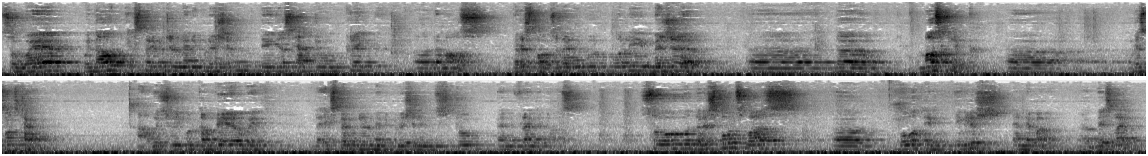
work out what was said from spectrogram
So where without experimental manipulation, they just have to click uh, the mouse, the response, so that we could only measure uh, the mouse click uh, response time, uh, which we could compare with the experimental manipulation in Stroop and flanker task. So the response was uh, both in English and Nepali baseline.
